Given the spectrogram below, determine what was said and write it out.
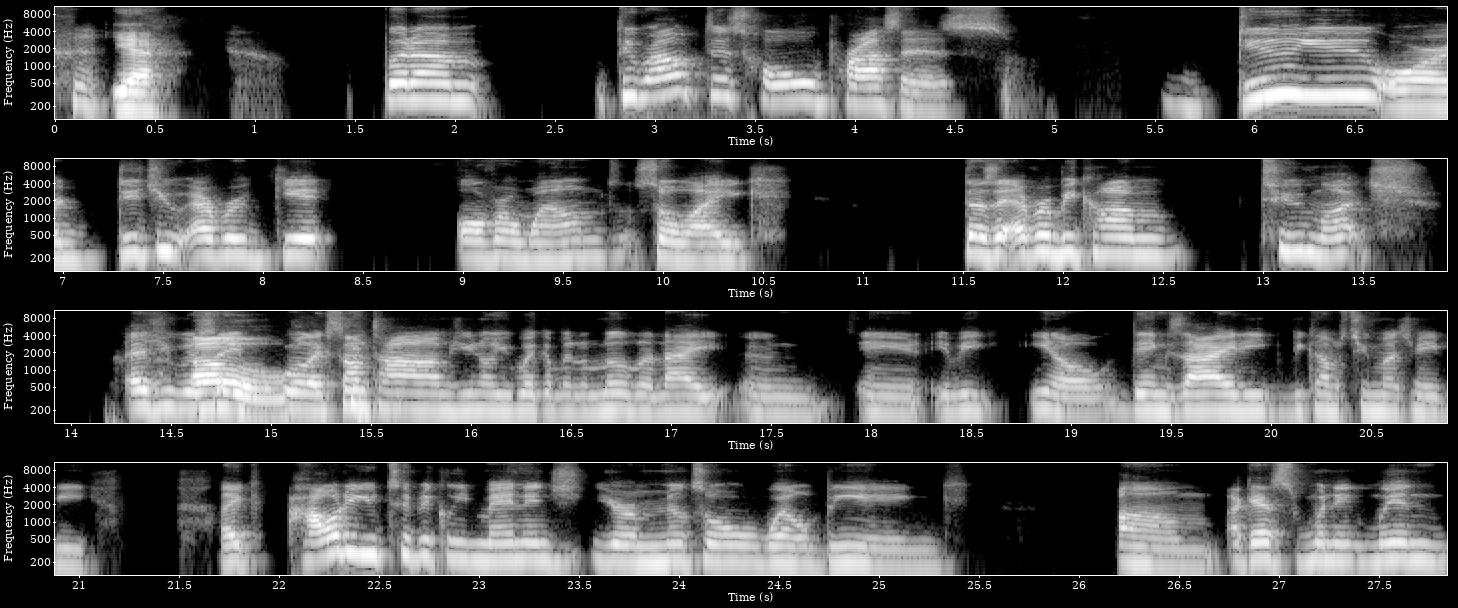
yeah. But um throughout this whole process, do you or did you ever get overwhelmed? So like does it ever become too much? As you would say, oh. or like sometimes, you know, you wake up in the middle of the night and and it be, you know, the anxiety becomes too much, maybe. Like, how do you typically manage your mental well-being um i guess when it when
